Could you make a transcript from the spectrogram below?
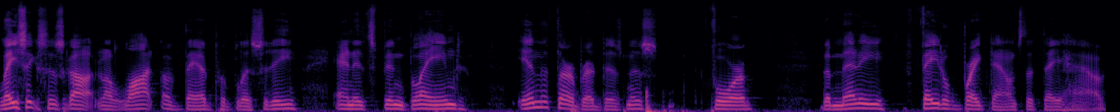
Lasix has gotten a lot of bad publicity, and it's been blamed in the thoroughbred business for the many fatal breakdowns that they have.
